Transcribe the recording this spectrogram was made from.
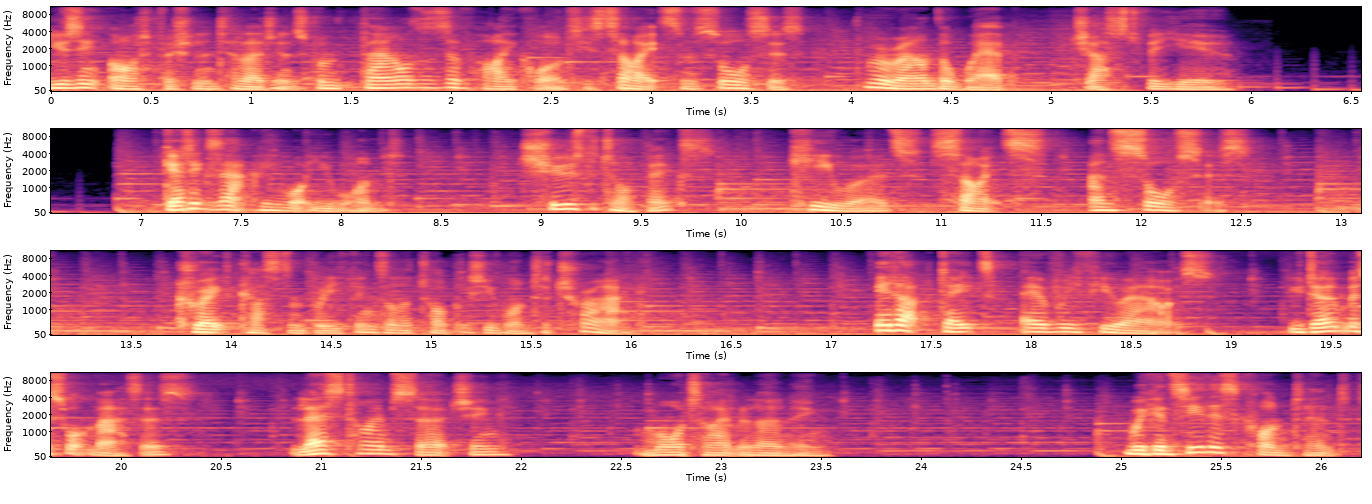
using artificial intelligence from thousands of high quality sites and sources from around the web just for you. Get exactly what you want Choose the topics, keywords, sites, and sources. Create custom briefings on the topics you want to track. It updates every few hours. You don't miss what matters. Less time searching, more time learning. We can see this content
